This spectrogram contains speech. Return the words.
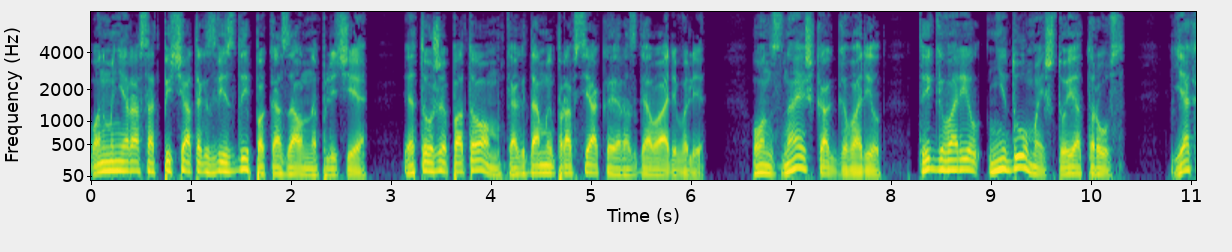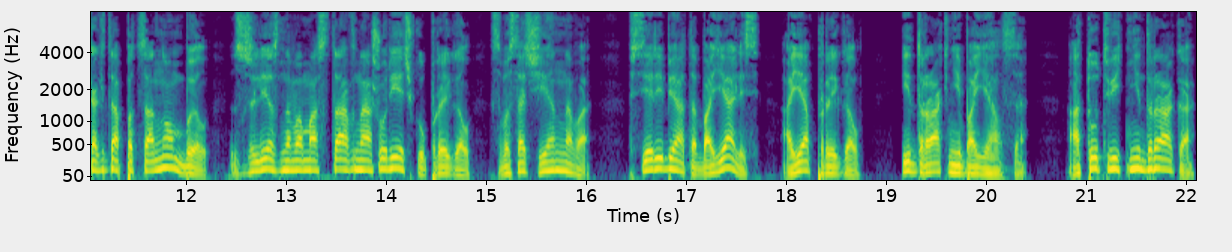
Он мне раз отпечаток звезды показал на плече. Это уже потом, когда мы про всякое разговаривали. Он знаешь, как говорил? Ты говорил, не думай, что я трус. Я когда пацаном был, с железного моста в нашу речку прыгал, с высоченного. Все ребята боялись, а я прыгал. И драк не боялся. А тут ведь не драка.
